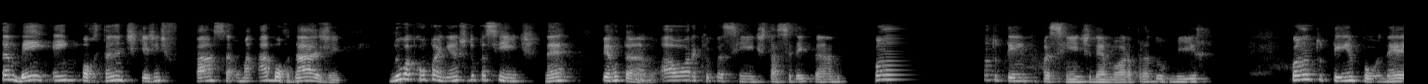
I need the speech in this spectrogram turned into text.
também é importante que a gente faça uma abordagem no acompanhante do paciente, né? Perguntando a hora que o paciente está se deitando, quanto tempo o paciente demora para dormir, quanto tempo né,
